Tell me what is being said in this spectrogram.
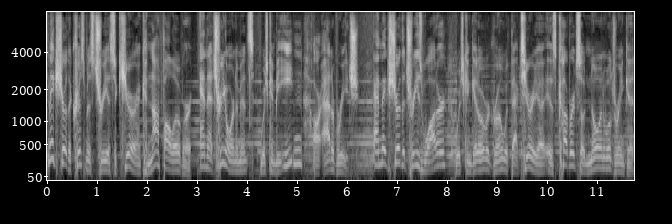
make sure the Christmas tree is secure and cannot fall over, and that tree ornaments, which can be eaten, are out of reach. And make sure the tree's water, which can get overgrown with bacteria, is covered so no one will drink it.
